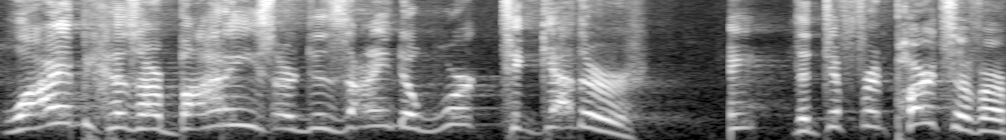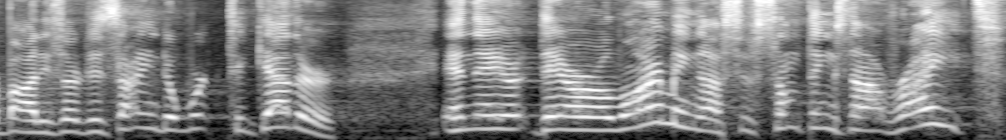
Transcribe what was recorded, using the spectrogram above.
Why? Because our bodies are designed to work together. The different parts of our bodies are designed to work together. And they are, they are alarming us if something's not right.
